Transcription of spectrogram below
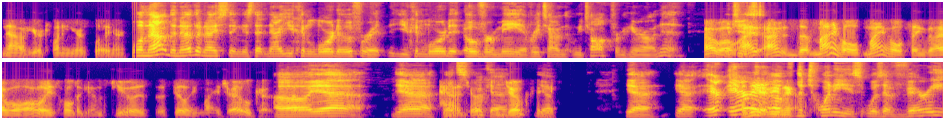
now here 20 years later. Well, now the other nice thing is that now you can lord over it. You can lord it over me every time that we talk from here on in. Oh well, is- I, I the, my whole my whole thing that I will always hold against you is the stealing my joke. Oh yeah, yeah. yeah, That's joke, okay. joke. Yep. Yeah, yeah. A- I Aaron mean, of the twenties was a very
